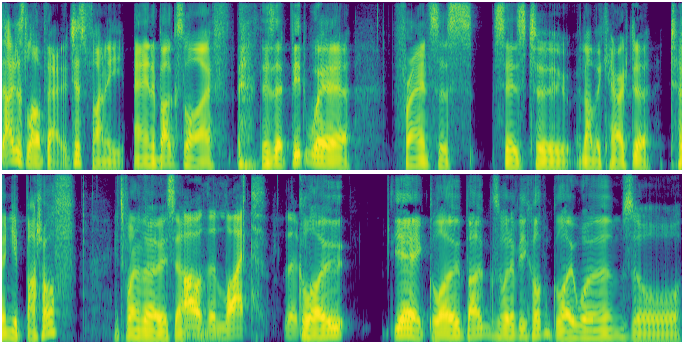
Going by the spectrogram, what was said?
I just love that. It's just funny. And in Bug's Life, there's that bit where Francis says to another character, "Turn your butt off." It's one of those. Um, oh, the light. The, glow, yeah, glow bugs, whatever you call them, glow worms, or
